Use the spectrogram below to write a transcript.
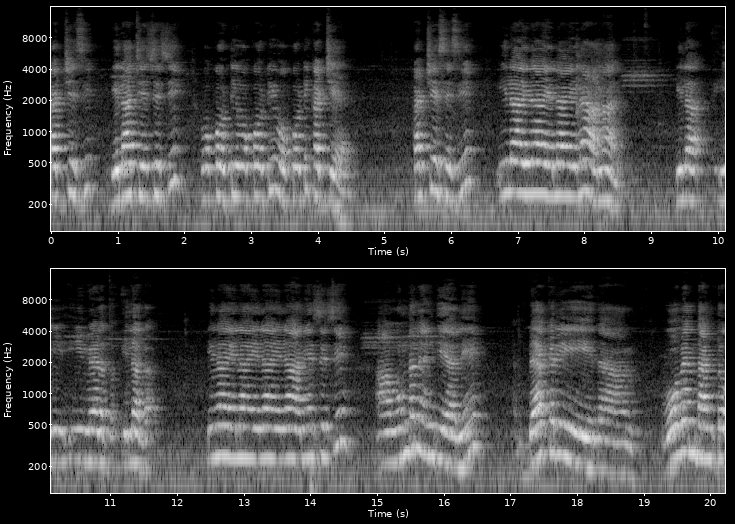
కట్ చేసి ఇలా చేసేసి ఒక్కోటి ఒక్కోటి ఒక్కోటి కట్ చేయాలి. కట్ చేసేసి ఇలా ఇలా ఇలా ఇలా అనాలి. ఇలా ఈ ఈ వేళతో ఇలాగా. ఇలా ఇలా ఇలా ఇలా అనేసేసి ఆ ఉండలు ఏం చేయాలి? బేకరీ ఓవెన్ దాంట్లో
